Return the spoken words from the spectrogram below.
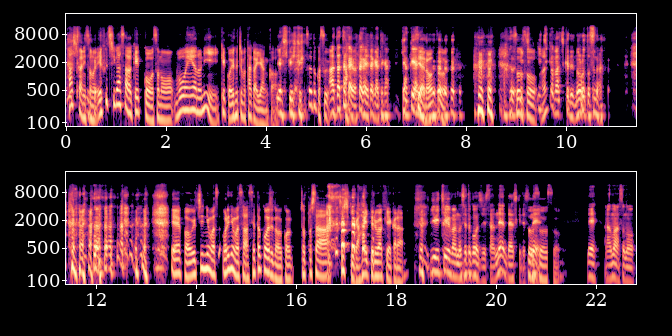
確かにその F 値がさ、結構その望遠やのに結構 F 値も高いやんか。い。や、低い低い。そういうとこすあ、た高いわ、高い、高い、高い。逆やねそうやろ？そう。そう一か八かで乗ろうとすな。いややっぱうちにも俺にもさ瀬戸康史のこうちょっとした知識が入ってるわけやから YouTuber の瀬戸康史さんね、大好きですそうね。そうそうで、あまあ、その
